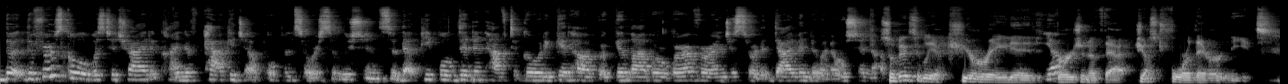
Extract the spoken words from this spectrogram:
the, the first goal was to try to kind of package up open source solutions so that people didn't have to go to GitHub or GitLab or wherever and just sort of dive into an ocean. Of, so basically, a curated yep. version of that just for their needs.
